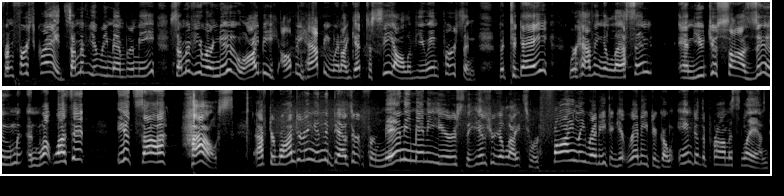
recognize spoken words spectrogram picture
From first grade. Some of you remember me, some of you are new. I be, I'll be happy when I get to see all of you in person. But today we're having a lesson and you just saw Zoom and what was it? It's a house. After wandering in the desert for many, many years, the Israelites were finally ready to get ready to go into the promised land,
